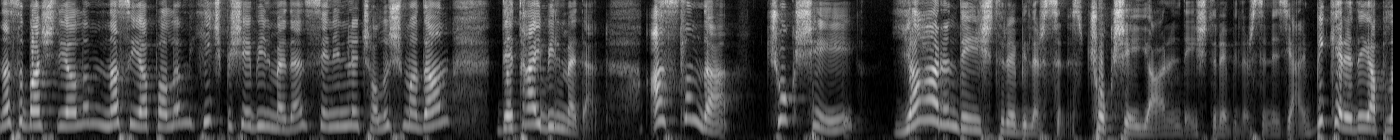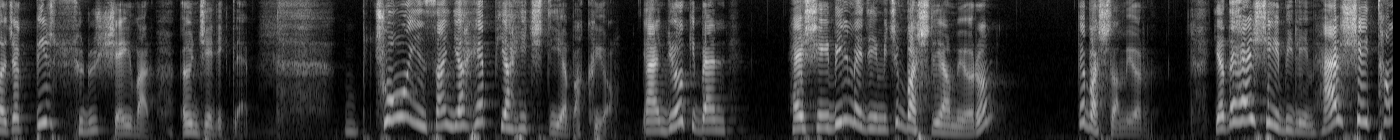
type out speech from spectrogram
Nasıl başlayalım? Nasıl yapalım? Hiçbir şey bilmeden, seninle çalışmadan, detay bilmeden. Aslında çok şeyi yarın değiştirebilirsiniz. Çok şeyi yarın değiştirebilirsiniz. Yani bir kere de yapılacak bir sürü şey var öncelikle. Çoğu insan ya hep ya hiç diye bakıyor. Yani diyor ki ben her şeyi bilmediğim için başlayamıyorum ve başlamıyorum. Ya da her şeyi bileyim, her şey tam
